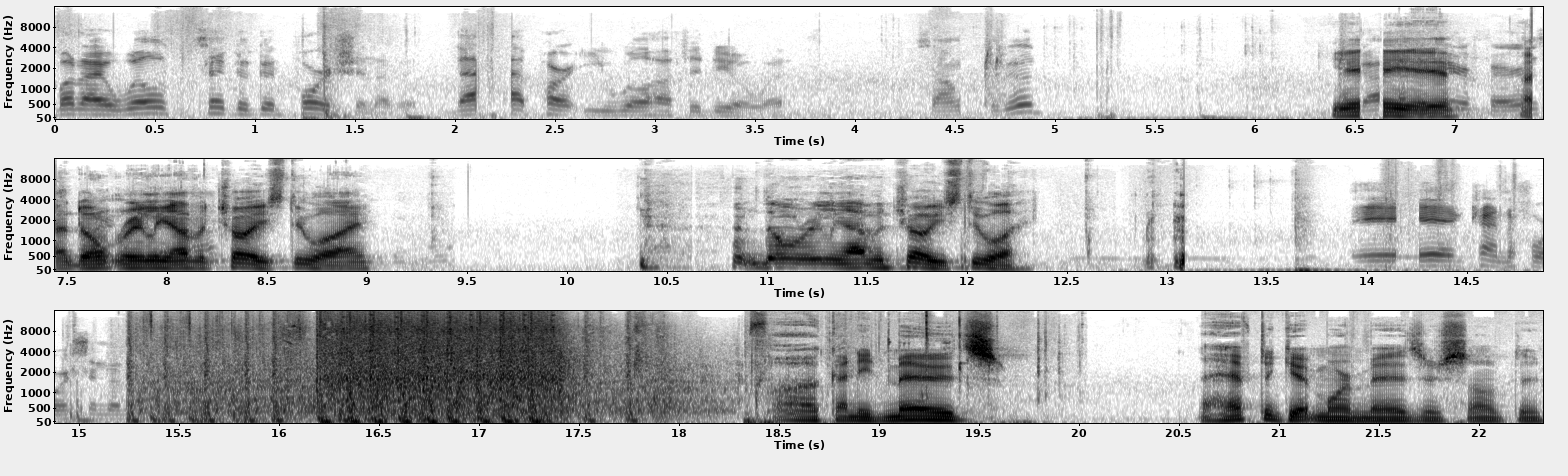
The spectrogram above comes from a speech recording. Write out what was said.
But I will take a good portion of it. That, that part you will have to deal with. Sound good? Yeah, yeah. here, I don't really have a choice, do I? don't really have a choice, do I? Eh, it, it kind of forced into that. Fuck, I need meds. I have to get more meds or something.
